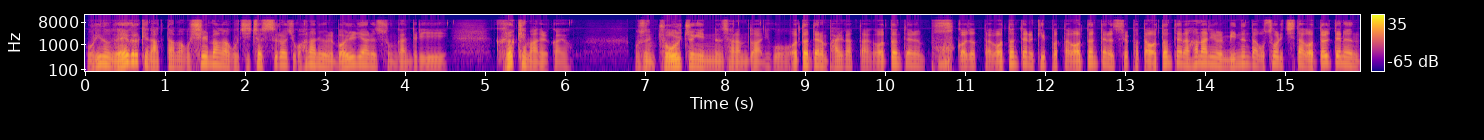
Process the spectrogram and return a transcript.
우리는 왜 그렇게 낙담하고 실망하고 지쳐 쓰러지고 하나님을 멀리하는 순간들이 그렇게 많을까요? 무슨 조울증이 있는 사람도 아니고 어떤 때는 밝았다가 어떤 때는 푹 꺼졌다가 어떤 때는 기뻤다가 어떤 때는 슬펐다가 어떤 때는 하나님을 믿는다고 소리치다가 어떨 때는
